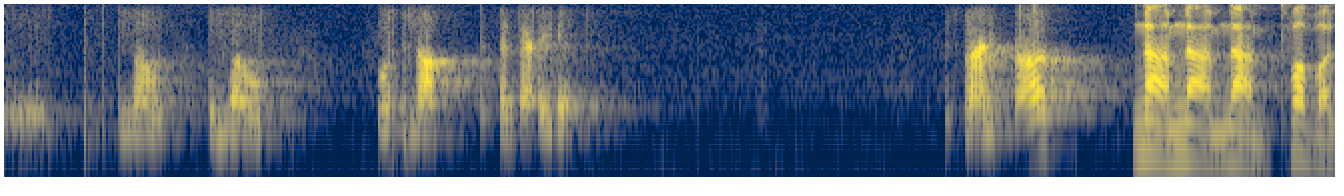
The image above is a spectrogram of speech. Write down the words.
آه، انه إنه هناك تبعية تسمعني أستاذ؟ نعم نعم نعم. تفضل.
